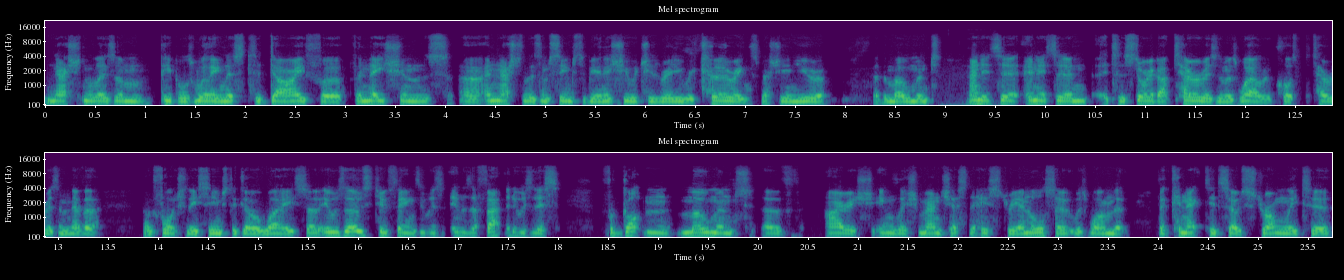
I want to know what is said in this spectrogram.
nationalism, people's willingness to die for, for nations, uh, and nationalism seems to be an issue which is really recurring, especially in Europe at the moment. Mm. And it's a and it's a it's a story about terrorism as well. And of course, terrorism never, unfortunately, seems to go away. So it was those two things. It was it was the fact that it was this forgotten moment of Irish English Manchester history, and also it was one that that connected so strongly to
